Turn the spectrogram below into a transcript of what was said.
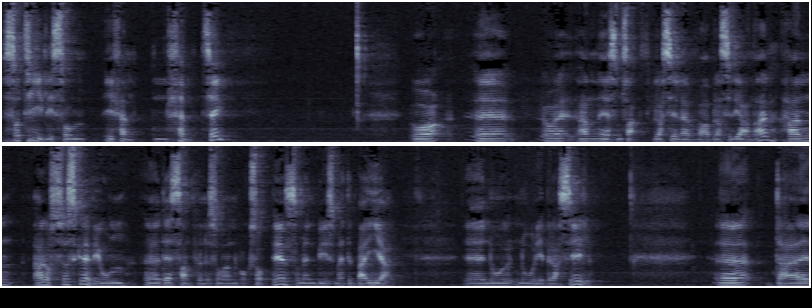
Så tidlig som i 1550. Og, uh, og han er som sagt Brasilia, var brasilianer. Han har også skrevet om uh, det samfunnet som han vokste opp i, som er en by som heter Beia, nord, nord, i Brasil. der,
